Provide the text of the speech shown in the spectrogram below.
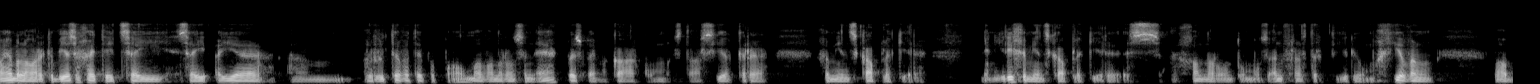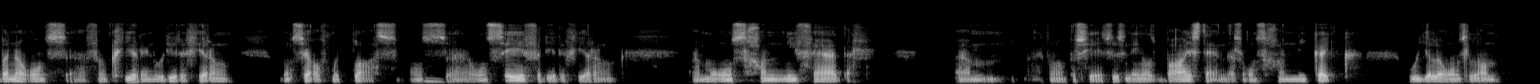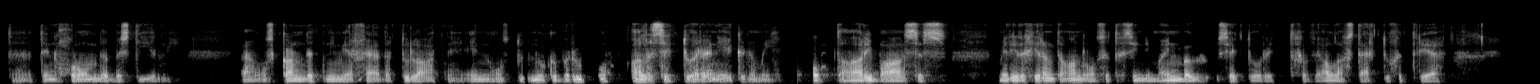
Baie belangrike besigheid het sy sy eie ehm um, roete wat hy bepaal, maar wanneer ons in Agbus bymekaar kom, is daar sekere gemeenskaplikhede. En hierdie gemeenskaplikhede is gaan rondom ons infrastruktuur, die omgewing waarbinne ons uh, fungeer en hoe die regering onsself moet plaas. Ons uh, ons sê vir die regering, um, ons gaan nie verder. Ehm um, ek wil amper sê soos in Engels bystanders, ons gaan nie kyk hoe julle ons land uh, ten gronde bestuur nie. Uh, ons kan dit nie meer verder toelaat nie en ons doen ook 'n beroep op alle sektore in die ekonomie op daardie basis met die regering te handel. Ons het gesien die mynbou sektor het geweldig sterk toegetree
